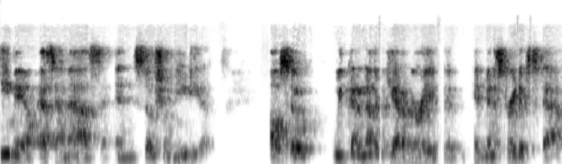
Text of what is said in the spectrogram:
email, SMS, and social media. Also, we've got another category of administrative staff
